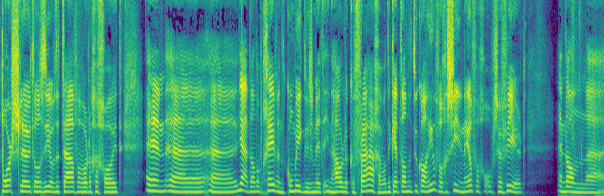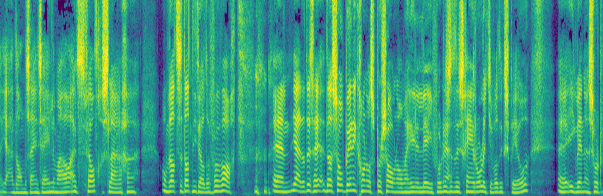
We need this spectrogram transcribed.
Porsche-sleutels die op de tafel worden gegooid. En eh, eh, ja, dan op een gegeven moment kom ik dus met inhoudelijke vragen. Want ik heb dan natuurlijk al heel veel gezien en heel veel geobserveerd. En dan, eh, ja, dan zijn ze helemaal uit het veld geslagen. Omdat ze dat niet hadden verwacht. en ja, dat is, dat, zo ben ik gewoon als persoon al mijn hele leven. Hoor. Dus het is geen rolletje wat ik speel. Eh, ik ben een soort.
